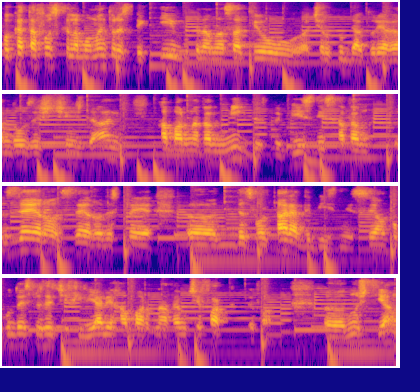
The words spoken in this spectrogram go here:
păcat a fost că la momentul respectiv, când am lansat eu acel club de actorie, aveam 25 de ani, habar nu aveam nimic despre business, aveam zero, zero despre uh, dezvoltarea de business. Eu am făcut 12 filiale, habar nu aveam ce fac, de fapt. Uh, nu știam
